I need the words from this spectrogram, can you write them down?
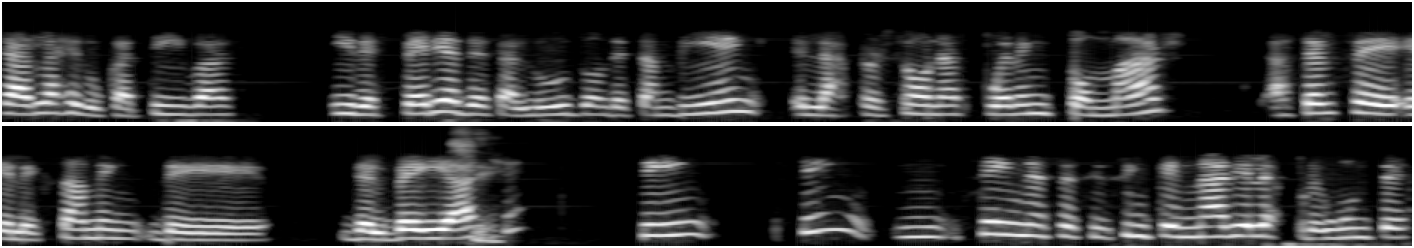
charlas educativas y de ferias de salud donde también las personas pueden tomar, hacerse el examen de, del VIH sin, sin, sin, sin que nadie les pregunte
